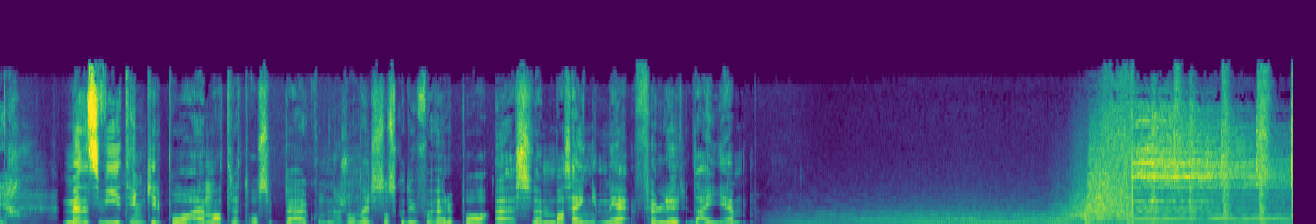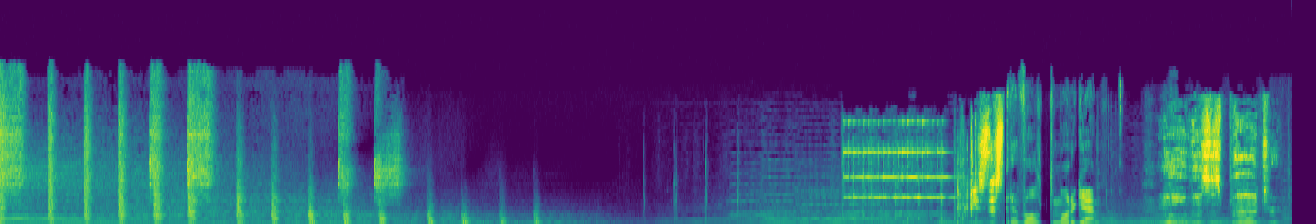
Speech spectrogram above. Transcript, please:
Ja. Mens vi tenker på eh, matrett og suppekombinasjoner, så skal du få høre på eh, svømmebasseng med 'Følger deg hjem'. Revolt morgen No, this is Patrick.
